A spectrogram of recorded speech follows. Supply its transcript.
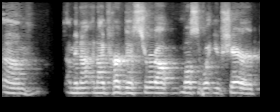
um, I mean, I, and I've heard this throughout most of what you've shared.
